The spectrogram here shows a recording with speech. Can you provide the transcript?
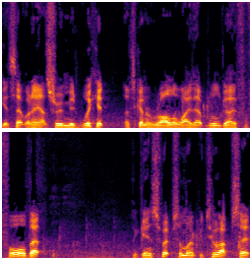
Gets that one out through mid wicket. That's going to roll away. That will go for four, but again, Swepson won't be too upset.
